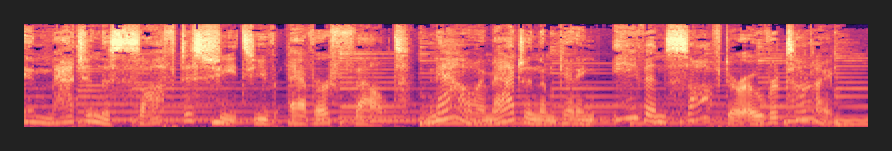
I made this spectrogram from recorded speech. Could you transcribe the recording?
Imagine the softest sheets you've ever felt. Now imagine them getting even softer over time.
